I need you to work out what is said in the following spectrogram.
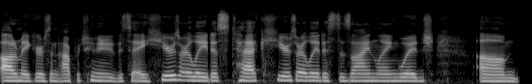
automakers an opportunity to say, here's our latest tech, here's our latest design language. Um,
